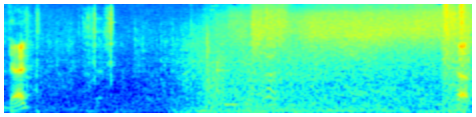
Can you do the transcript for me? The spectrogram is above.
He dead? What's up?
